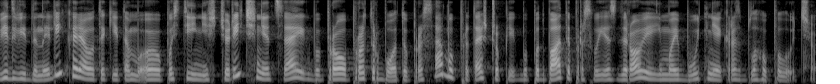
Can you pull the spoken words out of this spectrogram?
відвідини лікаря, отакі там е, постійні щорічні, це якби про про турботу про себе, про те, щоб якби подбати про своє здоров'я і майбутнє якраз благополуччя.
